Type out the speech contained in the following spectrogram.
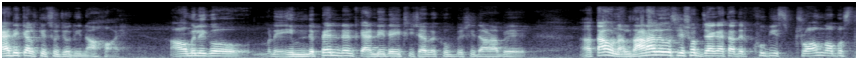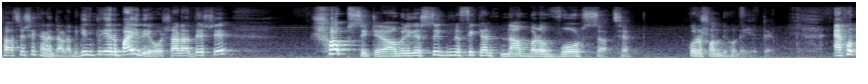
র্যাডিক্যাল কিছু যদি না হয়। আওয়ামী লীগও মানে ইন্ডিপেন্ডেন্ট ক্যান্ডিডেট হিসাবে খুব বেশি দাঁড়াবে তাও না, দাঁড়ালেও যেসব জায়গায় তাদের খুবই স্ট্রং অবস্থা আছে, সেখানে দাঁড়াবে। কিন্তু এর বাইরেও সারা দেশে সব সিটে আওয়ামী লীগের সিগনিফিক্যান্ট নাম্বার অফ ভোটস আছে। কোনো সন্দেহ নেই এতে। এখন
